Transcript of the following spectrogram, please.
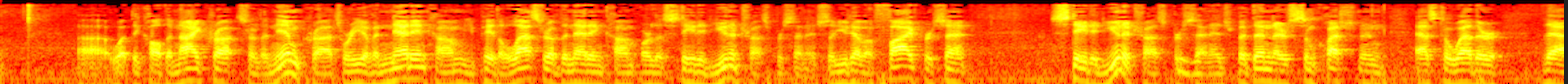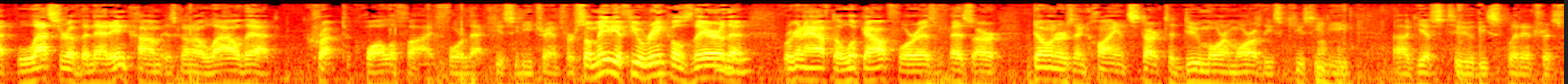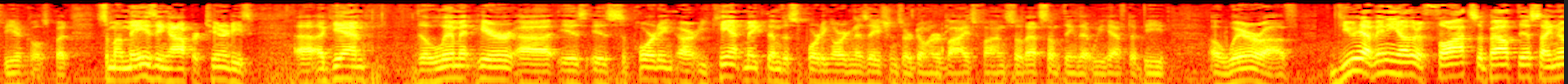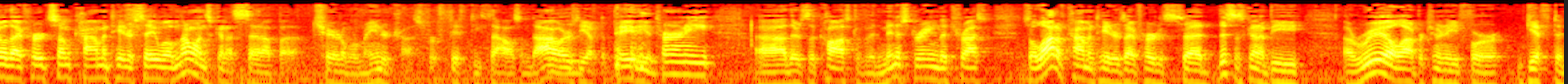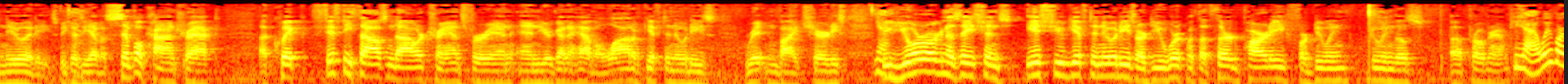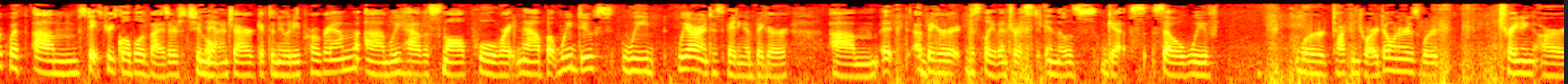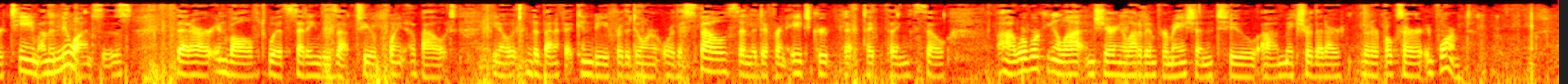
Uh, what they call the NICRUTs or the NIMCRUTs, where you have a net income, you pay the lesser of the net income or the stated unitrust percentage. So you'd have a 5% stated unitrust mm-hmm. percentage, but then there's some question as to whether that lesser of the net income is going to allow that CRUT to qualify for that QCD transfer. So maybe a few wrinkles there that mm-hmm. we're going to have to look out for as, as our donors and clients start to do more and more of these QCD mm-hmm. Uh, gifts to these split interest vehicles. But some amazing opportunities. Uh, again, the limit here uh, is is supporting, or you can't make them the supporting organizations or donor advised funds. So that's something that we have to be aware of. Do you have any other thoughts about this? I know that I've heard some commentators say, "Well, no one's going to set up a charitable remainder trust for fifty thousand dollars. You have to pay the attorney. Uh, there's the cost of administering the trust." So a lot of commentators I've heard have said this is going to be a real opportunity for gift annuities because you have a simple contract a quick $50,000 transfer in, and you're going to have a lot of gift annuities written by charities. Yeah. Do your organizations issue gift annuities, or do you work with a third party for doing doing those uh, programs? Yeah, we work with um, State Street Global Advisors to manage our gift annuity program. Um, we have a small pool right now, but we do we we are anticipating a bigger um, a bigger display of interest in those gifts. So we've we're talking to our donors. We're training our team on the nuances that are involved with setting these up. To your point about, you know, the benefit can be for the donor or the spouse and the different age group, that type of thing. So. Uh, we're working a lot and sharing a lot of information to uh, make sure that our that our folks are informed.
